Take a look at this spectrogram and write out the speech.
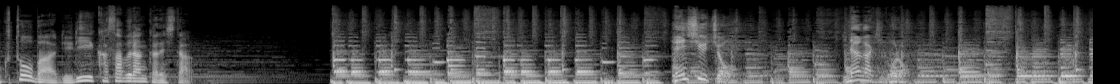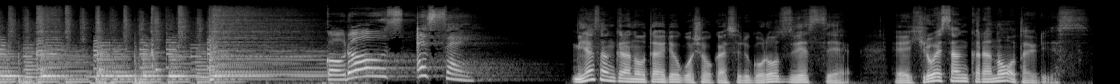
October Lily・カサブランカでした。編集長稲垣吾郎 Goro's Essay皆さんからのお便りをご紹介する Goro's Essay、えー、ひろえさんからのお便りです。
